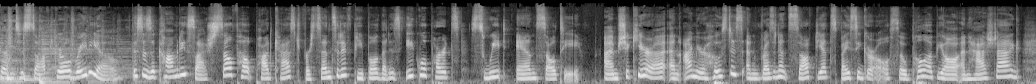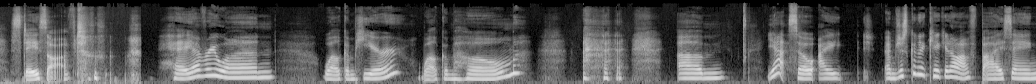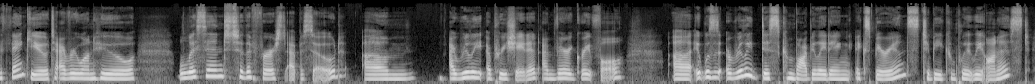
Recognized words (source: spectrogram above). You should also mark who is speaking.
Speaker 1: Welcome to Soft Girl Radio. This is a comedy slash self help podcast for sensitive people that is equal parts sweet and salty. I'm Shakira, and I'm your hostess and resident soft yet spicy girl. So pull up, y'all, and hashtag stay soft. hey, everyone. Welcome here. Welcome home. um, yeah, so I I'm just going to kick it off by saying thank you to everyone who listened to the first episode. Um, I really appreciate it. I'm very grateful. Uh, it was a really discombobulating experience, to be completely honest.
